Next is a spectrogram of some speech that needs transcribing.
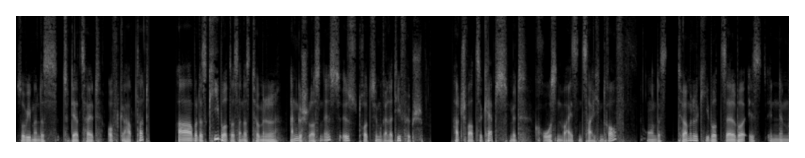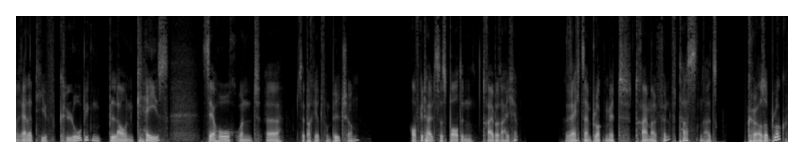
so wie man das zu der Zeit oft gehabt hat. Aber das Keyboard, das an das Terminal angeschlossen ist, ist trotzdem relativ hübsch. Hat schwarze Caps mit großen weißen Zeichen drauf und das Terminal Keyboard selber ist in einem relativ klobigen blauen Case, sehr hoch und äh, separiert vom Bildschirm. Aufgeteilt ist das Board in drei Bereiche. Rechts ein Block mit 3x5 Tasten als Cursor-Block.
